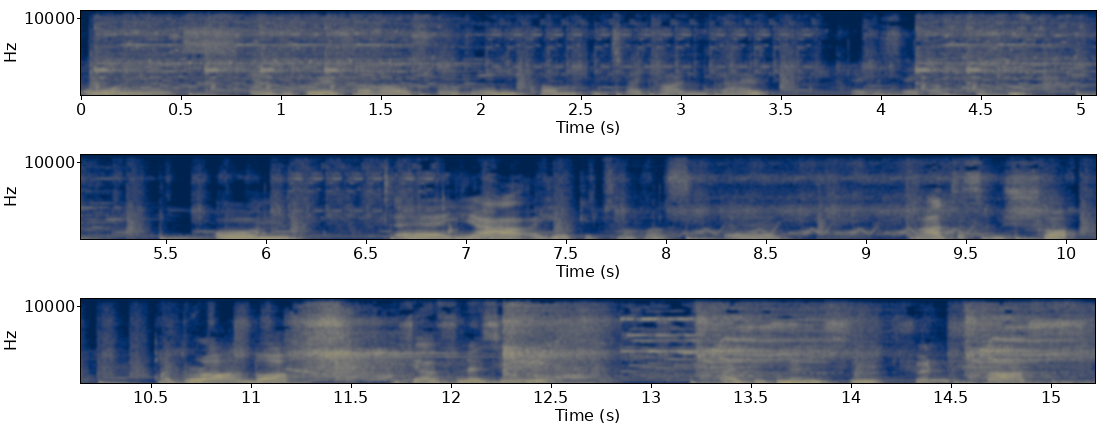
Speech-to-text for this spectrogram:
Und oh, die Griff-Herausforderung kommt in zwei Tagen geil. Werde ich safe abschließen. Und äh, ja, hier gibt es noch was äh, gratis im Shop. Eine Brawlbox. Ich öffne sie. 30 Münzen, 5 Bass,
